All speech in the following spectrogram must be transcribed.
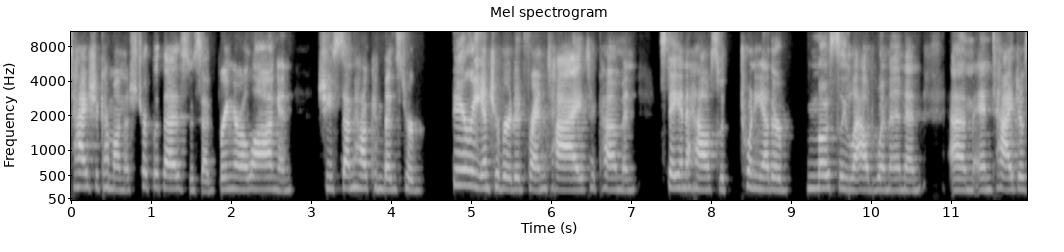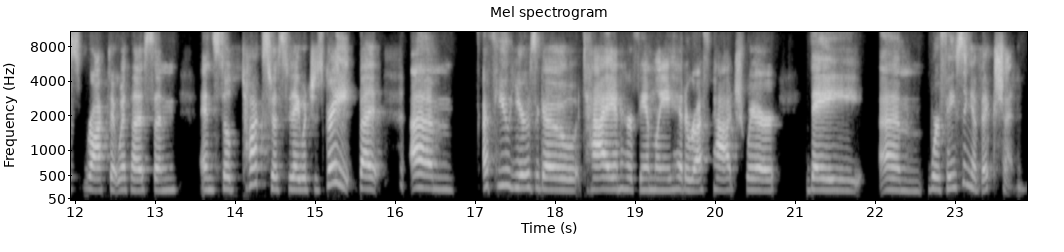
Ty should come on this trip with us. We said, bring her along. And she somehow convinced her very introverted friend Ty to come and stay in a house with 20 other mostly loud women and um, and Ty just rocked it with us and and still talks to us today, which is great. But um, a few years ago, Ty and her family hit a rough patch where they um, were facing eviction.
